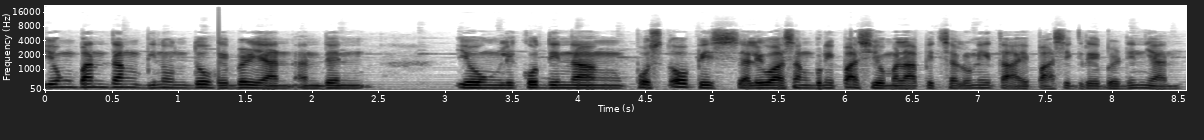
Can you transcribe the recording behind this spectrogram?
Yung bandang Binondo River yan and then yung likod din ng post office sa Liwasang Bonifacio malapit sa Lunita ay Pasig River din yan.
